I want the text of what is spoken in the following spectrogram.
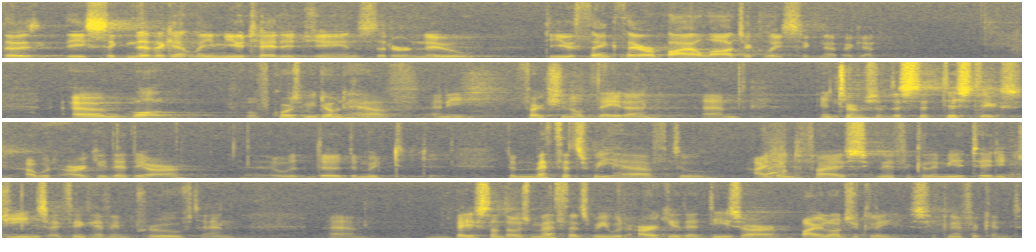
the, the significantly mutated genes that are new, do you think they are biologically significant? Um, well, of course, we don't have any functional data. Um, in terms of the statistics, I would argue that they are. Uh, the, the, the, methods we have to identify significantly mutated genes, I think, have improved, and um, based on those methods, we would argue that these are biologically significant.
